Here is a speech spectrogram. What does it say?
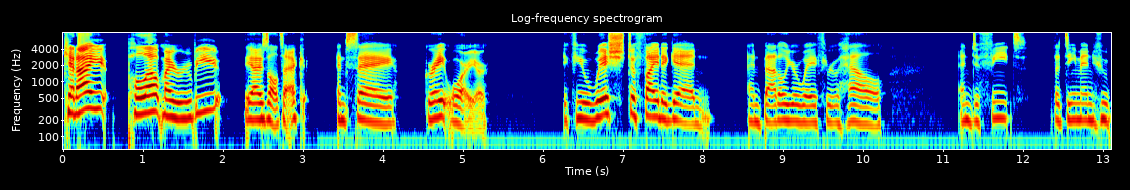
Can I pull out my ruby, the Izaltec, and say, Great warrior, if you wish to fight again and battle your way through hell and defeat the demon who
